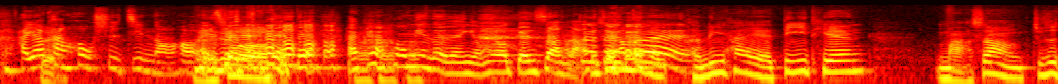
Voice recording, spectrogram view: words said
还要看后视镜哦，哈。对对对对，还看后面的人有没有跟上来。对对很很厉害耶！第一天马上就是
